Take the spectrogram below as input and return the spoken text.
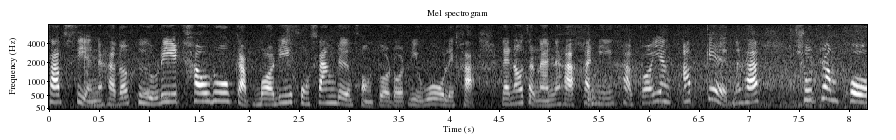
ซับเสียงนะคะก็คือรีดเข้ารูปกับบอดี้โครงสร้างเดิมของตัวรถ r e v o เลยค่ะ และนอกจากนั้นนะคะคันนี้ค่ะก็ยังอัปเกรดนะคะ ชุดลำโพง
